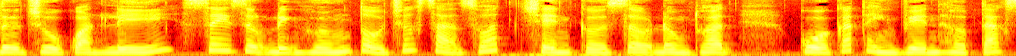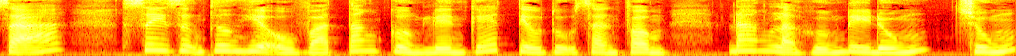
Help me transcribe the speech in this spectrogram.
tự chủ quản lý, xây dựng định hướng tổ chức sản xuất trên cơ sở đồng thuận của các thành viên hợp tác xã, xây dựng thương hiệu và tăng cường liên kết tiêu thụ sản phẩm đang là hướng đi đúng, chúng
